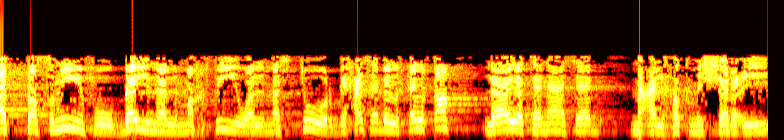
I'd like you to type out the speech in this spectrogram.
التصنيف بين المخفي والمستور بحسب الخلقة لا يتناسب مع الحكم الشرعي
